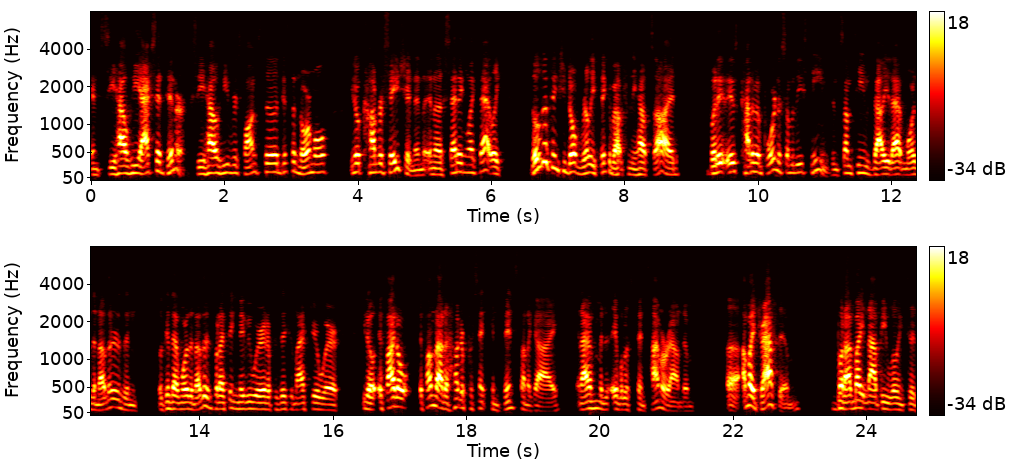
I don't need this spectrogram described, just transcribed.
and see how he acts at dinner, see how he responds to just a normal, you know, conversation and in a setting like that. Like those are things you don't really think about from the outside, but it is kind of important to some of these teams. And some teams value that more than others and look at that more than others. But I think maybe we're in a position last year where, you know, if I don't, if I'm not 100% convinced on a guy and I haven't been able to spend time around him, uh, I might draft him, but I might not be willing to,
